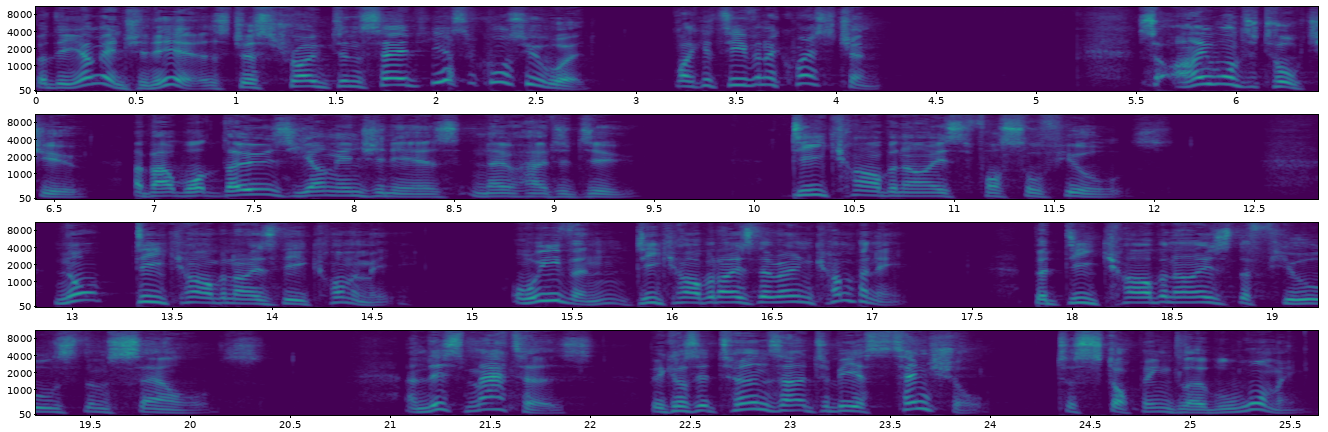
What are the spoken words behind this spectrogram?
But the young engineers just shrugged and said, yes, of course you would. Like it's even a question. So I want to talk to you about what those young engineers know how to do. Decarbonize fossil fuels. Not decarbonize the economy, or even decarbonize their own company, but decarbonize the fuels themselves. And this matters because it turns out to be essential to stopping global warming.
